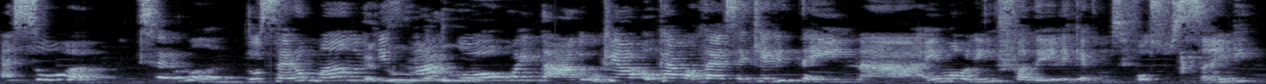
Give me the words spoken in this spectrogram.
É sua. Ser humano. Do ser humano É que duro, é esmagou, coitado. O que, o que acontece é que ele tem na hemolinfa dele, que é como se fosse o sangue,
